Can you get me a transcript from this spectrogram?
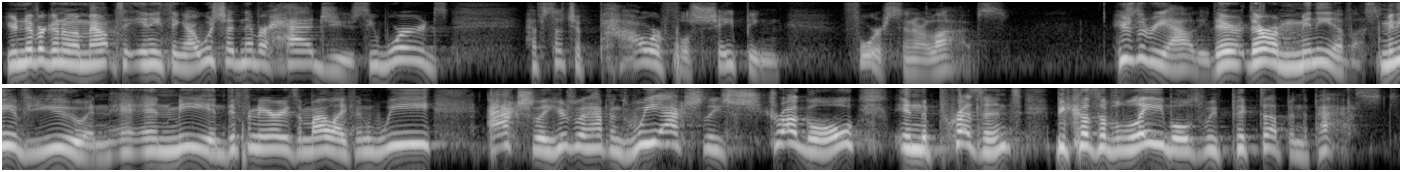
you're never going to amount to anything. I wish I'd never had you. See, words have such a powerful shaping force in our lives. Here's the reality there, there are many of us, many of you and, and me in different areas of my life, and we actually, here's what happens we actually struggle in the present because of labels we've picked up in the past.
